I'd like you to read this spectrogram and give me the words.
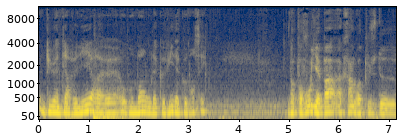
dû intervenir au moment où la Covid a commencé. Donc pour vous, il n'y a pas à craindre plus de,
